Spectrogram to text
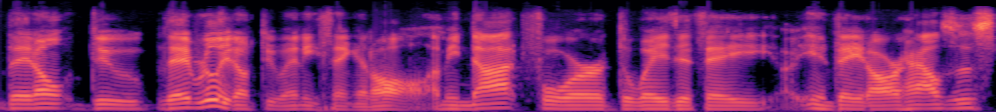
they don't do. They really don't do anything at all. I mean, not for the way that they invade our houses.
